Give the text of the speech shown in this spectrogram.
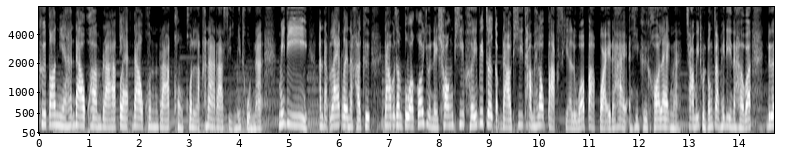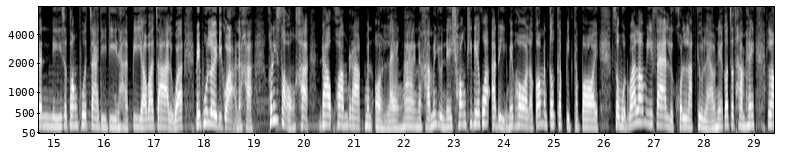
คือตอนนี้ดาวความรักและดาวคนรักของคนลัคนาราศีมิถุนน่ะไม่ดีอันดับแรกเลยนะคะ คือ ดาวประจำตัวก็อยู่ในช่องที่เฮ้ยไปเจอกับดาวที่ทำให้เราปากเสียหรือว่าปากไวได้ อันนี้คือข้อแรกนะชาวมิถุนต้องจำให้ดีนะคะ ว่า เดือนนี้จะต้องพูดจาดีๆนะคะปียาวาจาหรือว่าไม่พูดเลยดีกว่านะคะ ข้อที่สองค่ะ ดาวความรักมันอ่อนแรงมากนะคะ มันอยู่ในช่องที่เรียกว่าอริไม่พอ แล้วก็มันก็กระปิดกระปอย สมมติว่าเรามีแฟนหรือคนรักอยู่แล้วเนี่ยก็จะทำให้เรา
